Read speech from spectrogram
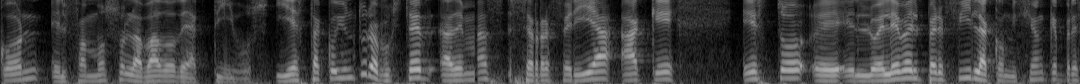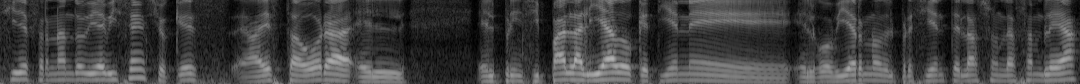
con el famoso lavado de activos y esta coyuntura, porque usted además se refería a que esto eh, lo eleva el perfil la comisión que preside Fernando Villavicencio, que es a esta hora el, principal aliado que tiene el gobierno del presidente Lazo en la Asamblea,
